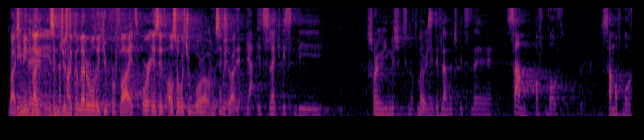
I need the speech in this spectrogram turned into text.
Right. You mean the, like is it just the collateral that you provide, or is it also what you borrow, essentially, right? Yeah, it's like it's the. Sorry, English is not my no native language. It's the sum of both, like sum of both.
